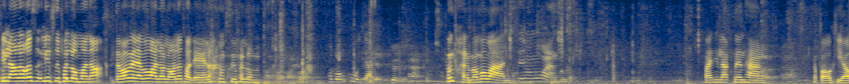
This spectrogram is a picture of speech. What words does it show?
ที่ร้านเราก็ซื้อรีบซื้อพัดลมมาเนาะแต่ว่าเวลาเมื่อวานเราร้อนเราถอดแอร์แล้วต้องซื้อพัดลมพัดลมขูดใหญ่เพิ่งถอยมาเมื่อวานซื้อมาเมื่อวานฟ้าที่รักเดินทางกระเป๋าเขียว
